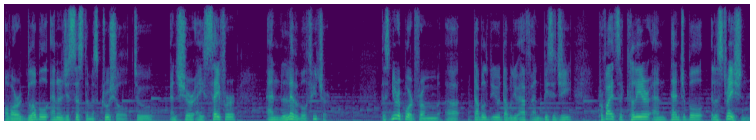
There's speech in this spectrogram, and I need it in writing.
of our global energy system is crucial to ensure a safer and livable future. This new report from uh, WWF and BCG provides a clear and tangible illustration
